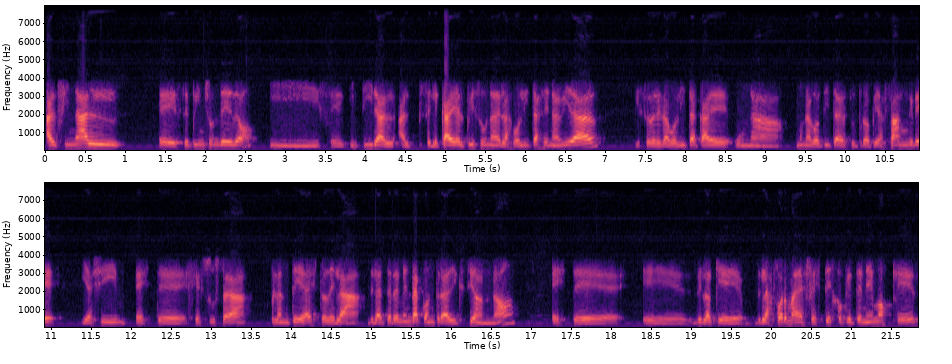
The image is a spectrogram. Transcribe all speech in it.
al final eh, se pincha un dedo y se tira se le cae al piso una de las bolitas de Navidad y sobre la bolita cae una, una gotita de su propia sangre y allí este, Jesús plantea esto de la, de la tremenda contradicción, ¿no? Este, eh, de, lo que, de la forma de festejo que tenemos que es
